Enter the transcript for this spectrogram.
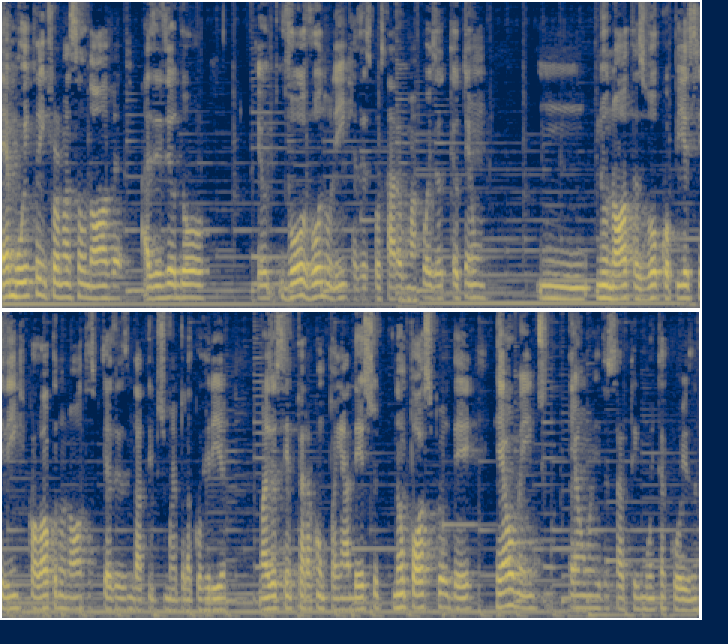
é muita informação nova. Às vezes eu dou, eu vou, vou no link, às vezes postar alguma coisa, eu tenho um um, no Notas, vou copiar esse link, coloco no Notas, porque às vezes não dá tempo de manhã pela correria, mas eu sempre quero acompanhar, deixo, não posso perder. Realmente é uma rede social tem muita coisa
